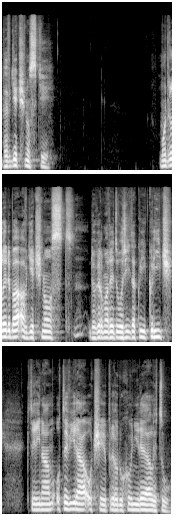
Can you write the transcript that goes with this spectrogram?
ve vděčnosti. Modlitba a vděčnost dohromady tvoří takový klíč, který nám otevírá oči pro duchovní realitu.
